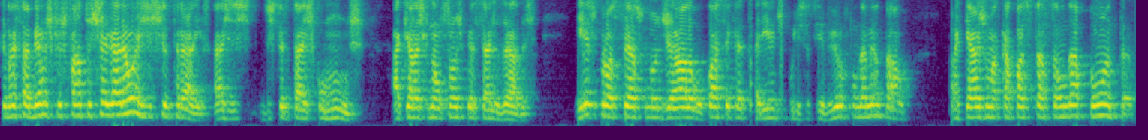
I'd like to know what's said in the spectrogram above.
que nós sabemos que os fatos chegarão às distritais, às distritais comuns, aquelas que não são especializadas. E esse processo no diálogo com a Secretaria de Polícia Civil é fundamental, para que haja uma capacitação da ponta,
